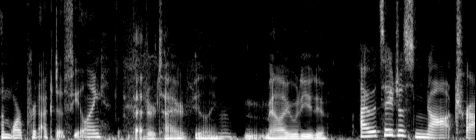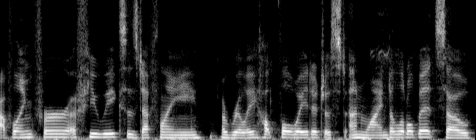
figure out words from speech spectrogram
a more productive feeling. A better tired feeling. Mm-hmm. Mallorie, what do you do? I would say just not traveling for a few weeks is definitely a really helpful way to just unwind a little bit. So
